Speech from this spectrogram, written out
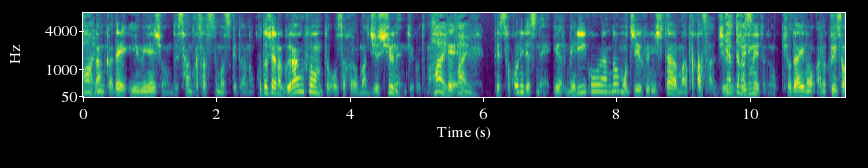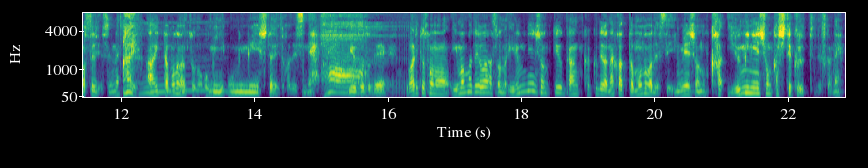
のなんかでイルミネーションで参加させてますけど、あの今年あのグランフロント大阪はまあ10周年ということもあって、はいはい、で、そこにですね、いわゆるメリーゴーランドをモチーフにした、まあ、高さ10 12メートルの巨大のあのクリスマスツリーですよね。はい。ああいったものがそのお見、お見見したりとかですね。はいうことで、割とその、今まではそのイルミネーションっていう感覚ではなかったものがですね、イルミネーションのか、イルミネーション化してくるっていうんですかね。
